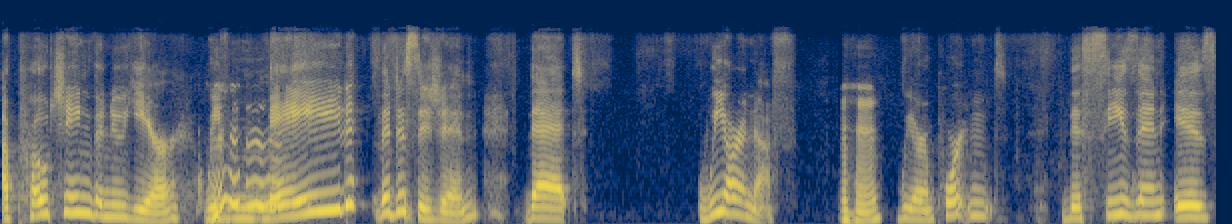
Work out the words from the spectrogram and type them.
approaching the new year we've made the decision that we are enough mm-hmm. we are important this season is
